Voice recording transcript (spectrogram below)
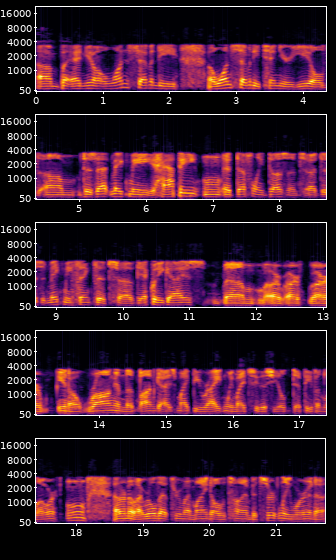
um, but and you know, a 170 a 170 10 year yield. Um, does that make me happy? Mm, it definitely doesn't. Uh, does it make me think that uh, the equity guys um, are, are are you know wrong and the bond guys might be right, and we might see this yield dip even lower? Mm, I don't know. I roll that through my mind all the time, but certainly we're in a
